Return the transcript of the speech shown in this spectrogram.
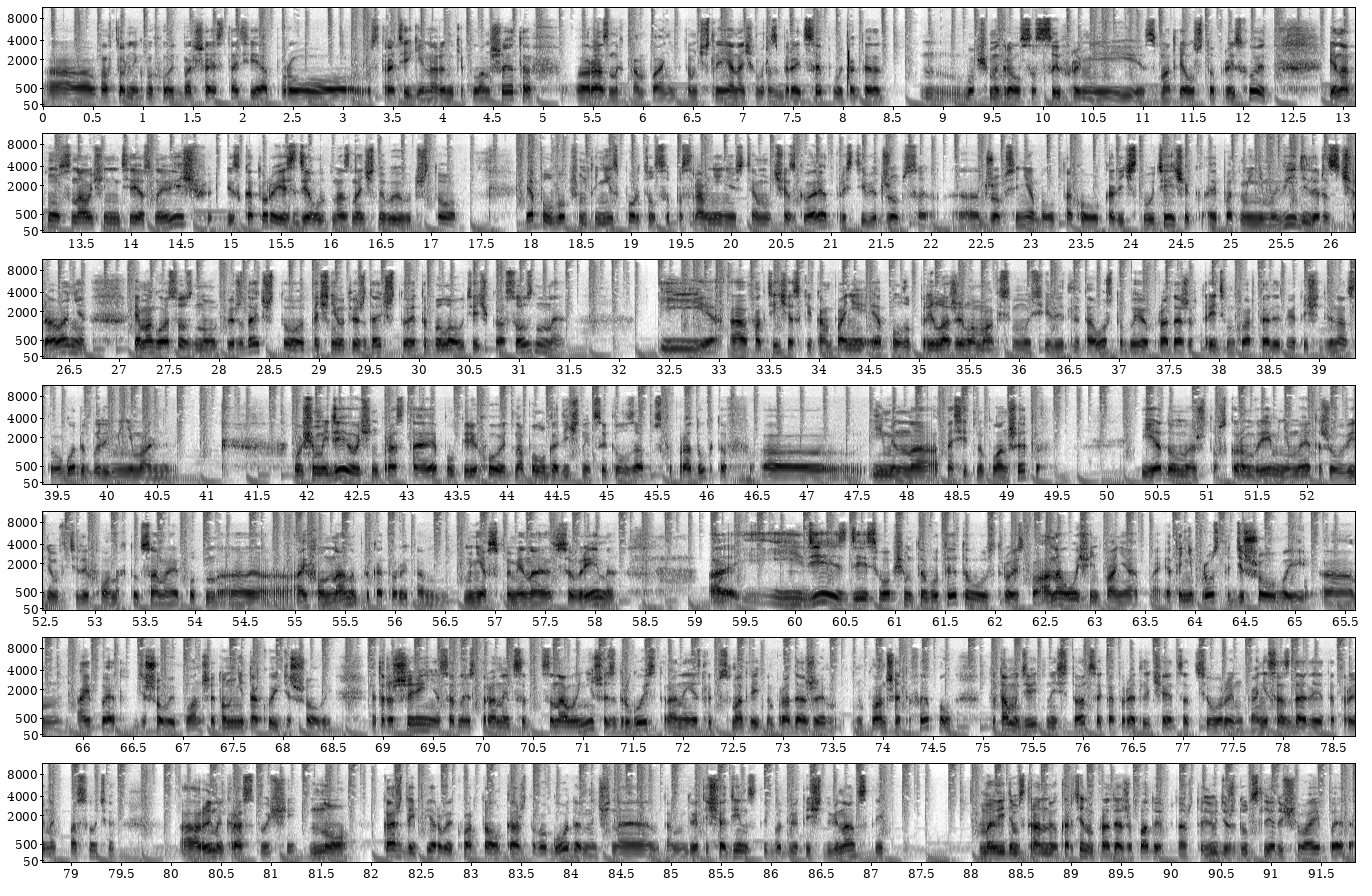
а, во вторник выходит большая статья про стратегии на рынке планшетов разных компаний. В том числе я начал разбирать с Apple, и когда, в общем, игрался с цифрами и смотрел, что происходит, я наткнулся на очень интересную вещь, из которой я сделал однозначный вывод, что Apple, в общем-то, не испортился по сравнению с тем, сейчас говорят, при Стиве Джобсе, э, Джобсе не было такого количества утечек, iPad mini мы видели, разочарование. Я могу осознанно утверждать, что, точнее утверждать, что это была утечка осознанная, и а, фактически компания Apple приложила максимум усилий для того, чтобы ее продажи в третьем квартале 2012 года были минимальными. В общем, идея очень простая. Apple переходит на полугодичный цикл запуска продуктов э, именно относительно планшетов. И я думаю, что в скором времени мы это же увидим в телефонах. Тот самый iPod, э, iPhone Nano, про который там мне вспоминают все время, и идея здесь, в общем-то, вот этого устройства, она очень понятна. Это не просто дешевый эм, iPad, дешевый планшет, он не такой дешевый. Это расширение, с одной стороны, ценовой ниши, с другой стороны, если посмотреть на продажи планшетов Apple, то там удивительная ситуация, которая отличается от всего рынка. Они создали этот рынок, по сути, а, рынок растущий, но каждый первый квартал каждого года, начиная там 2011 год, 2012, мы видим странную картину, продажи падают, потому что люди ждут следующего iPad.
